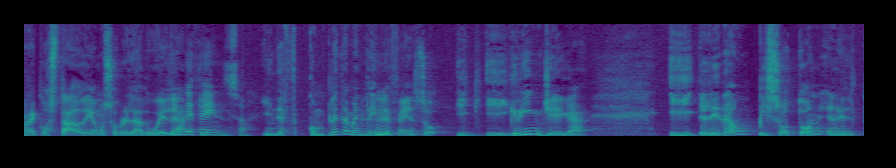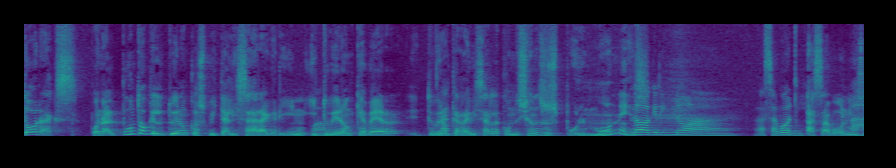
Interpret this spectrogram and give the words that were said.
recostado, digamos, sobre la duela. Indefenso. completamente indefenso. Y, y, Green llega y le da un pisotón en el tórax. Bueno, al punto que le tuvieron que hospitalizar a Green y tuvieron que ver, tuvieron que revisar la condición de sus pulmones. No, a Green no, a, a Sabonis. A Sabonis.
